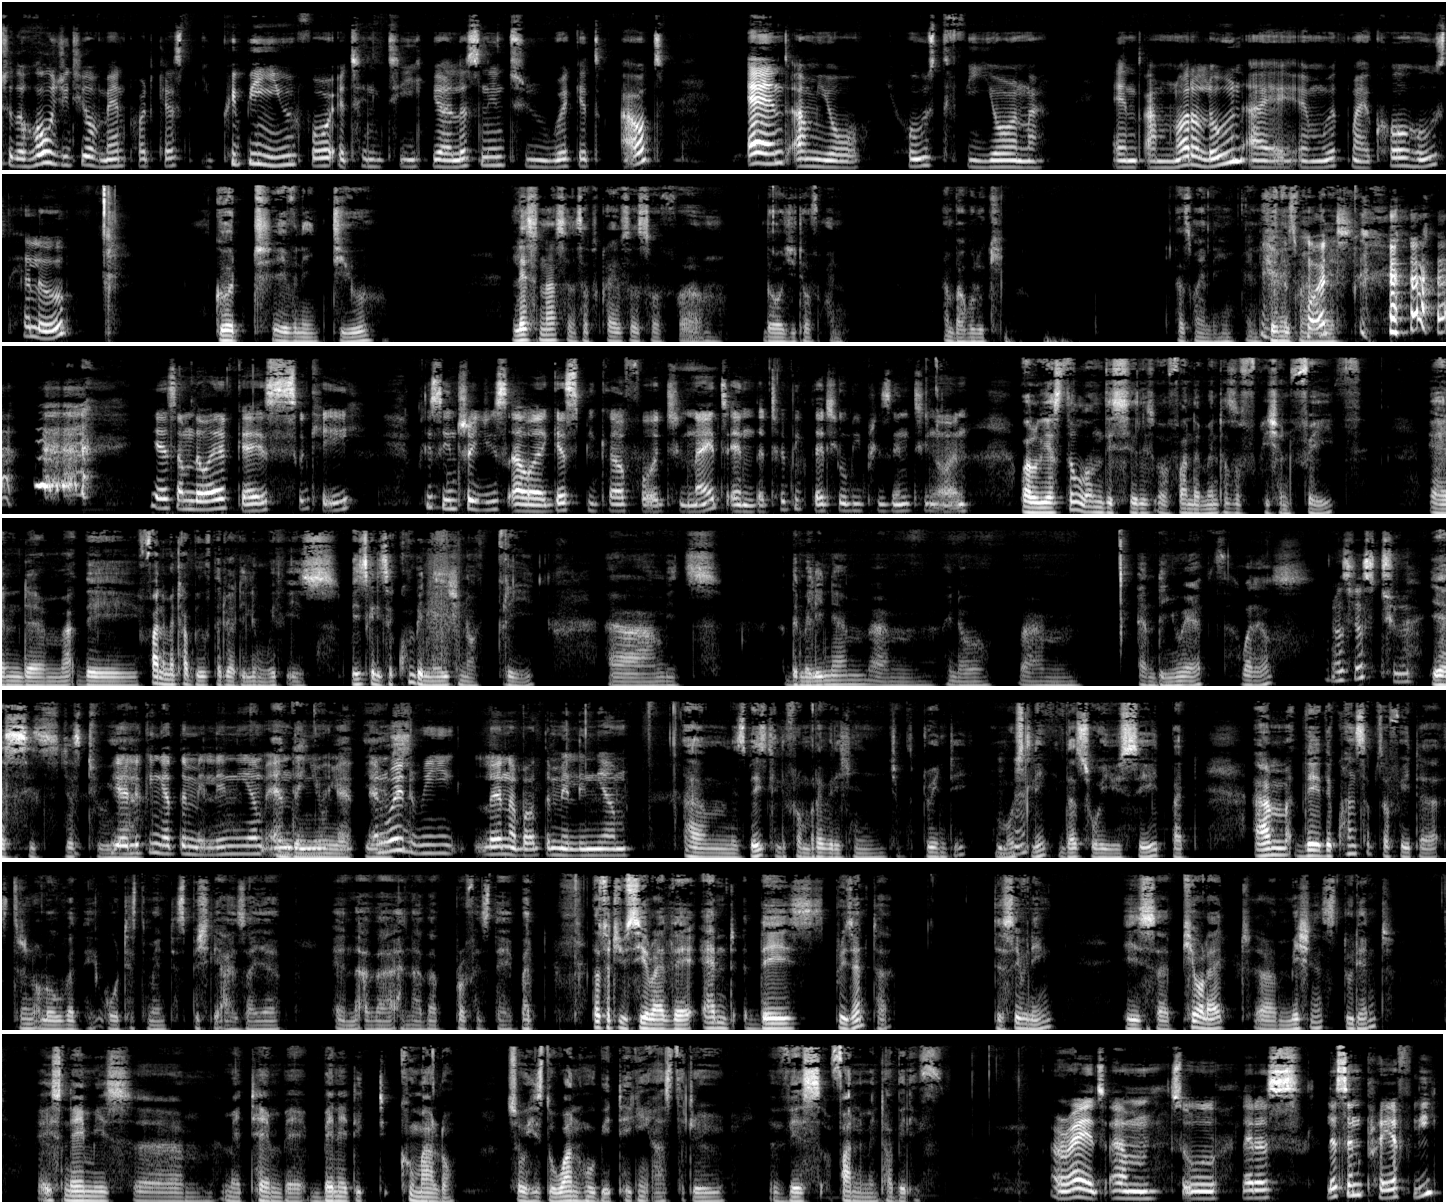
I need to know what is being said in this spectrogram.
to the Whole Duty of Man podcast, equipping you for eternity. You are listening to Work It Out, and I'm your host, Fiona. And I'm not alone, I am with my co host. Hello. Good evening to you, listeners and subscribers of um, the Whole Duty of Man. I'm Babuluki. That's my name, and Fiona is my what? Yes, I'm the wife, guys. Okay. Please introduce our guest speaker for tonight and the topic that he'll be presenting on. Well, we are still on this series of fundamentals of Christian faith. And um, the fundamental belief that we are dealing with is basically it's a combination of three. Um, it's the millennium, um, you know, um, and the new earth. What else? It's just two. Yes, it's just two. Yeah, looking at the millennium and, and the, the, new year. Yes. And where do we learn about the millennium? Um, it's basically from Revelation chapter 20, mm-hmm. mostly. That's where you see it. But um, the, the concepts of it are strewn all over the Old Testament, especially Isaiah and other and other prophets there. But that's what you see right there. And this presenter this evening is a Pure Light uh, mission student his name is um, Metembe Benedict Kumalo. So he's the one who will be taking us through this fundamental belief. All right. Um. So let us listen prayerfully,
